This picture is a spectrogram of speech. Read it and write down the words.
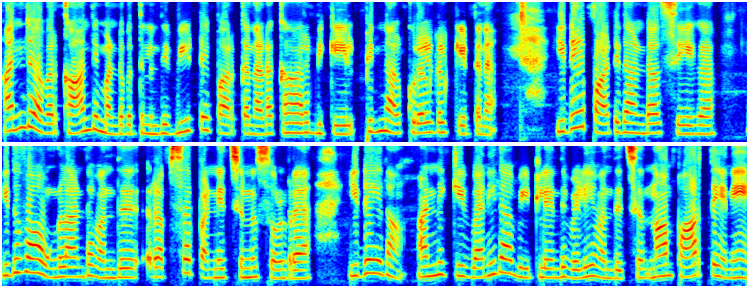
அன்று அவர் காந்தி மண்டபத்திலிருந்து வீட்டை பார்க்க நடக்க ஆரம்பிக்கையில் பின்னால் குரல்கள் கேட்டன. இதே பாட்டிதாண்டா சேக. இதுவா உங்களாண்ட வந்து ரப்சர் பண்ணிச்சுன்னு சொல்ற இதேதான். அன்னைக்கு வனிதா வீட்டிலேருந்து வெளியே வந்துச்சு. நான் பார்த்தேனே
